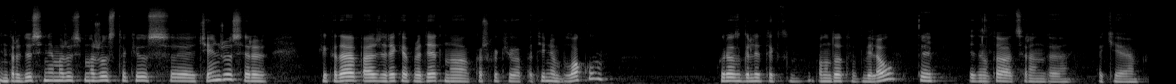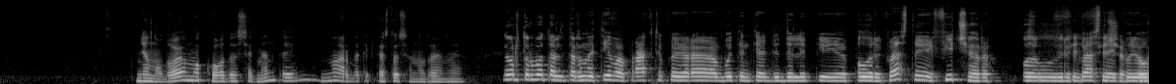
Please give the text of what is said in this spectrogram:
introducinė mažus, mažus tokius uh, changes ir kai kada, pavyzdžiui, reikia pradėti nuo kažkokių apatinių blokų, kuriuos gali tik panaudoti vėliau. Taip. Tai dėl to atsiranda tokie nenaudojamo kodo segmentai, nu arba tik testuose naudojami. Nu ir turbūt alternatyva praktikoje yra būtent tie dideli pull requestai, feature pull Fe- requestai, feature kur jau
